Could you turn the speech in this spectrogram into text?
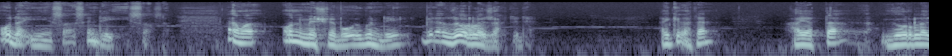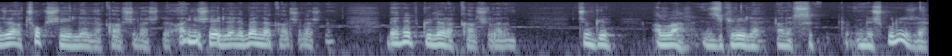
O da iyi insan, sen de iyi insansın. Ama onun meşrebe uygun değil, biraz yorulacak dedi. Hakikaten hayatta yorulacağı çok şeylerle karşılaştı. Aynı şeylerle ben de karşılaştım. Ben hep gülerek karşıladım. Çünkü Allah zikriyle hani sık meşgulüz de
